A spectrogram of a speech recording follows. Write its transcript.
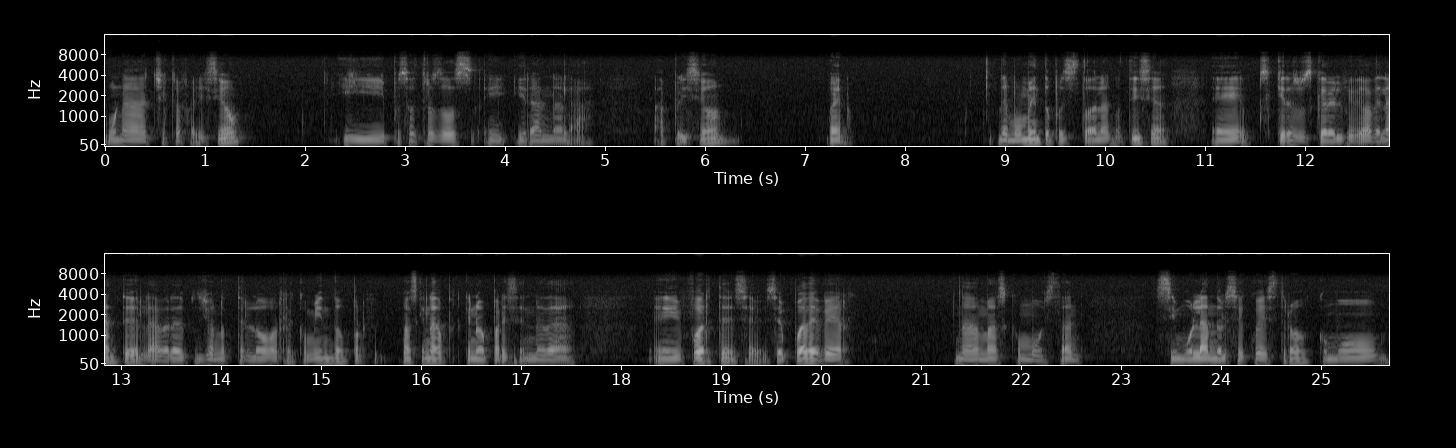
una chica falleció y pues otros dos eh, irán a la a prisión. Bueno, de momento pues es toda la noticia. Eh, si quieres buscar el video adelante, la verdad pues, yo no te lo recomiendo porque más que nada porque no aparece nada eh, fuerte. Se, se puede ver nada más cómo están simulando el secuestro, cómo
